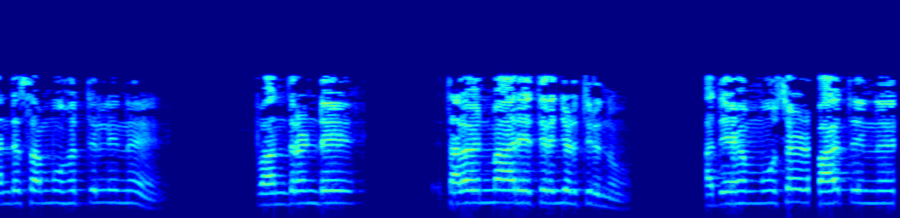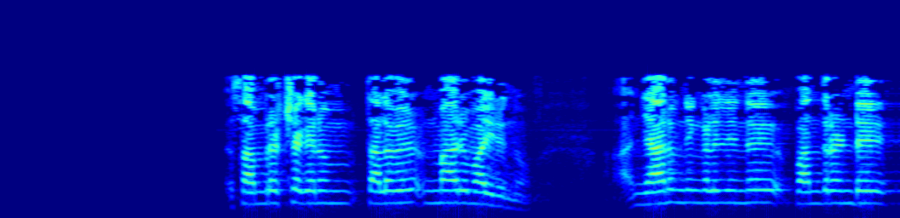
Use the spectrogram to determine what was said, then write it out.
തന്റെ സമൂഹത്തിൽ നിന്ന് പന്ത്രണ്ട് തലവന്മാരെ തിരഞ്ഞെടുത്തിരുന്നു. അദ്ദേഹം മൂസയുടെ ഭാഗത്ത് നിന്ന് സംരക്ഷകനും തലവന്മാരുമായിരുന്നു. ഞാനും നിങ്ങളിൽ നിന്ന് പന്ത്രണ്ട്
